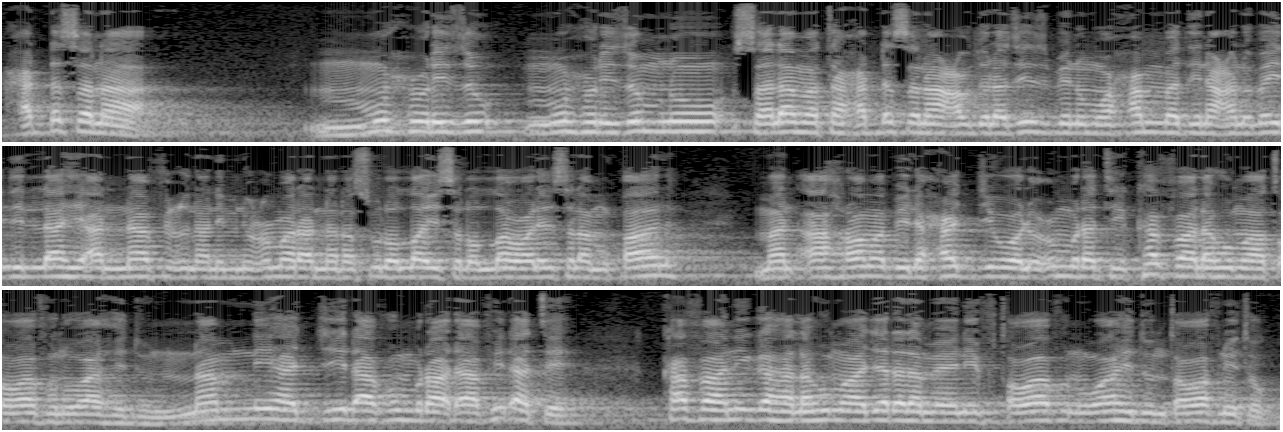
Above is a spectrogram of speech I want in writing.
حدثنا محرز محرز بن سلامة. حدثنا عبد العزيز بن محمد عن عبيد الله النافع عن ابن عمر أن رسول الله صلى الله عليه وسلم قال من أحرم بالحج والعمرة كفى لهما طواف واحد. نمني هجي لا فمرا فئته كفى نجاه لهما جرى لمينيف طواف واحد طواف نتك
